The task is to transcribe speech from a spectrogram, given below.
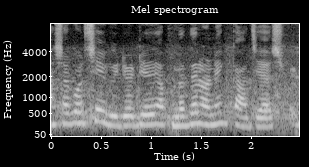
আশা করছি এই ভিডিওটি আপনাদের অনেক কাজে আসবে।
